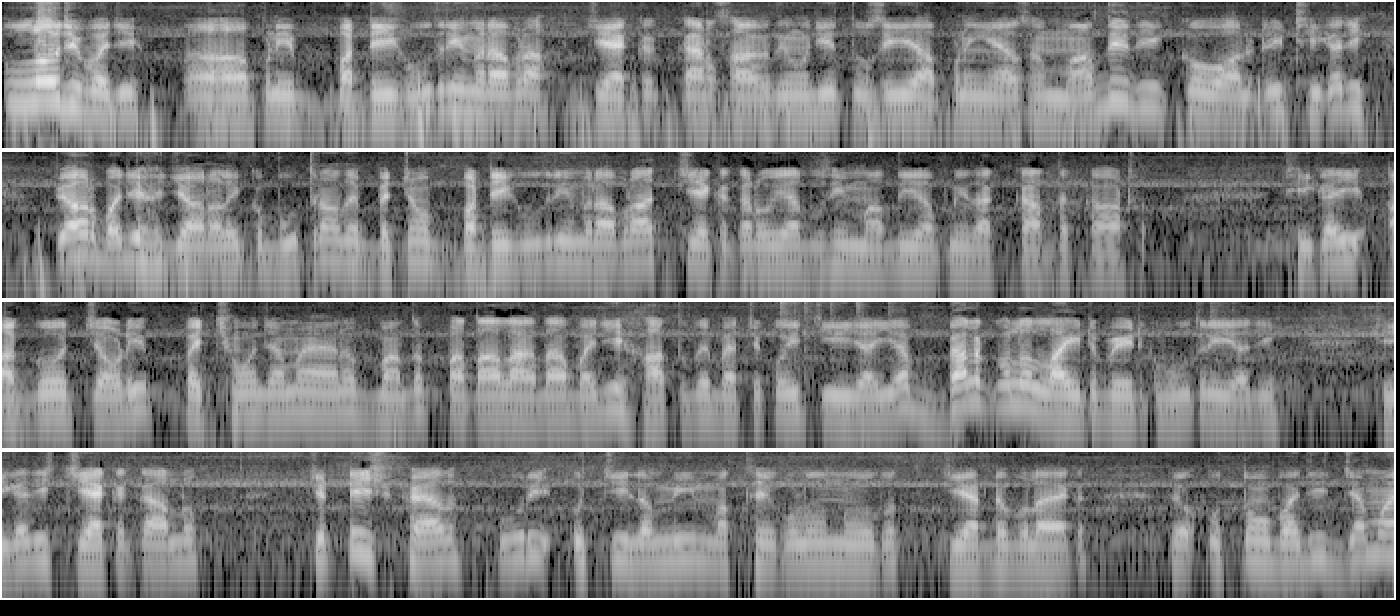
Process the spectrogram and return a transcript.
ਲਓ ਜੀ ਬਾਜੀ ਆਹ ਆਪਣੀ ਵੱਡੀ ਕਬੂਤਰੀ ਮੇਰਾ ਭਰਾ ਚੈੱਕ ਕਰ ਸਕਦੇ ਹੋ ਜੀ ਤੁਸੀਂ ਆਪਣੀ ਇਸ ਮਾਦੀ ਦੀ ਕੁਆਲਿਟੀ ਠੀਕ ਆ ਜੀ। ਪਿਓਰ ਬਾਜੀ ਹਜ਼ਾਰ ਵਾਲੇ ਕਬੂਤਰਾਂ ਦੇ ਵਿੱਚੋਂ ਵੱਡੀ ਕਬੂਤਰੀ ਮੇਰਾ ਭਰਾ ਚੈੱਕ ਕਰੋ ਯਾਰ ਤੁਸੀਂ ਮਾਦੀ ਆਪਣੀ ਦਾ ਕੱਦ ਕਾਠ। ਠੀਕ ਹੈ ਜੀ, ਅੱਗੋਂ ਚੌੜੀ, ਪਿੱਛੋਂ ਜਮਾ ਐਨ ਬੰਦ, ਪਤਾ ਲੱਗਦਾ ਬਾਈ ਜੀ, ਹੱਥ ਦੇ ਵਿੱਚ ਕੋਈ ਚੀਜ਼ ਆਈ ਆ। ਬਿਲਕੁਲ ਲਾਈਟ weight ਕਬੂਤਰੀ ਆ ਜੀ। ਠੀਕ ਹੈ ਜੀ ਚੈੱਕ ਕਰ ਲਓ। ਚਿੱਟੀ ਸਫੈਦ, ਪੂਰੀ ਉੱਚੀ ਲੰਮੀ, ਮੱਥੇ ਕੋਲੋਂ ਨੋਕ ਜੈਡ ਬਲੈਕ ਤੇ ਉੱਤੋਂ ਬਾਈ ਜੀ, ਜਮਾ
